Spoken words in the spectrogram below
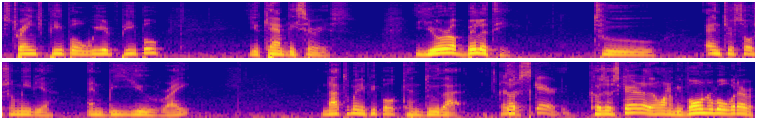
strange people, weird people, you can't be serious. Your ability to enter social media and be you, right? Not too many people can do that Because they're scared. Because they're scared. They don't want to be vulnerable, whatever.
